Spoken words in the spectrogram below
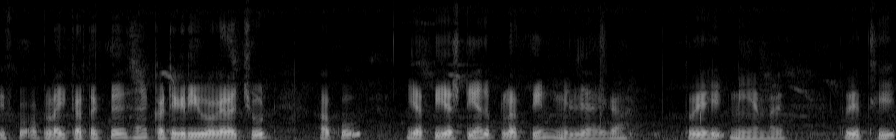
इसको अप्लाई कर सकते हैं। कैटेगरी वगैरह छूट, आपको एस सी एस टी है तो प्लस तीन मिल जाएगा। तो यही नियम है। तो ये थी।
